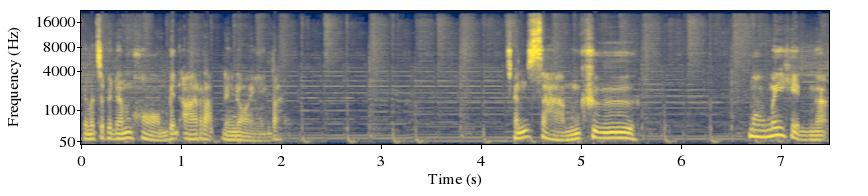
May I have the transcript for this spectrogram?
ดี๋ยวมันจะเป็นน้ำหอมเป็นอาหรับหน่อยๆเห็นปะชั้นสามคือ มองไม่เห็นอะ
